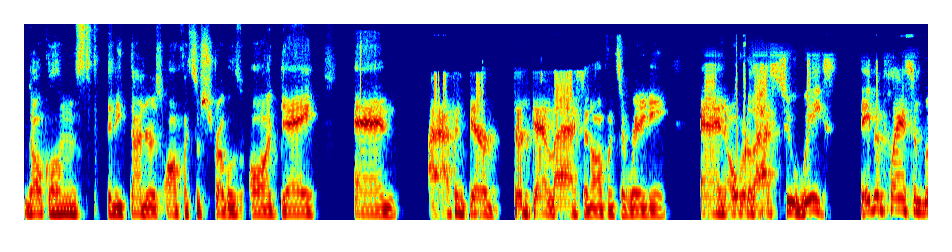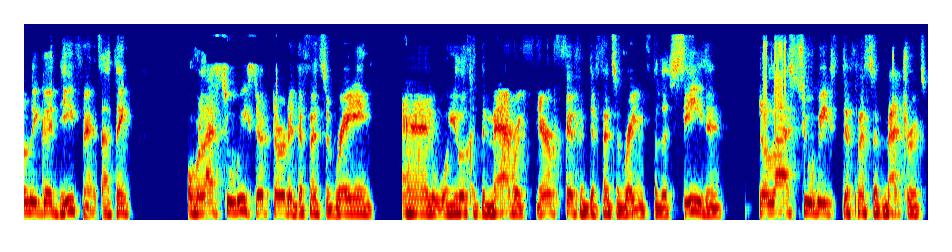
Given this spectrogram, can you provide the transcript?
the Oklahoma City Thunder's offensive struggles all day. And I, I think they're they're dead last in offensive rating. And over the last two weeks, they've been playing some really good defense. I think over the last two weeks, they're third in defensive rating. And when you look at the Mavericks, they're fifth in defensive rating for the season. Their last two weeks' defensive metrics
